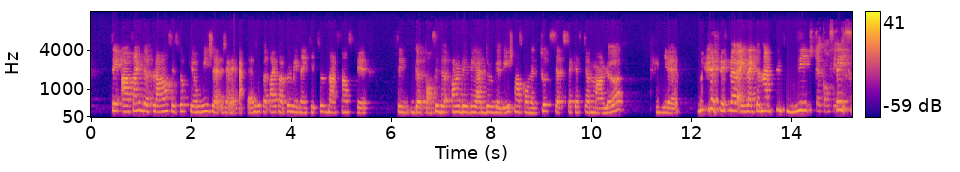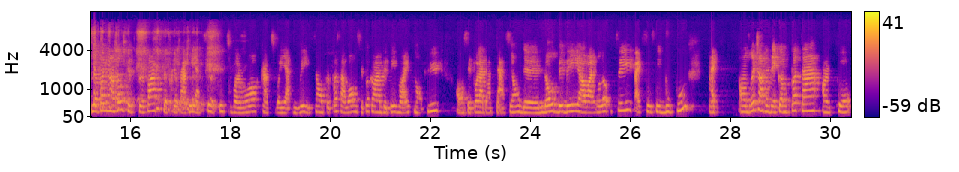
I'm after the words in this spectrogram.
sais, enceinte de Florence, c'est sûr que oui, j'avais partagé peut-être un peu mes inquiétudes dans le sens que, c'est de passer de un bébé à deux bébés. Je pense qu'on a tous ce questionnement-là. Puis, euh, c'est ça, exactement. Tu, te dis, je te confirme. Il n'y a pas grand-chose que tu peux faire pour te préparer à ça. Tu, tu vas le voir quand tu vas y arriver. On ne peut pas savoir, on ne sait pas comment un bébé va être non plus. On ne sait pas l'adaptation de l'autre bébé envers l'autre. Tu sais, c'est beaucoup. on dirait que j'en faisais comme pas tant un cas.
